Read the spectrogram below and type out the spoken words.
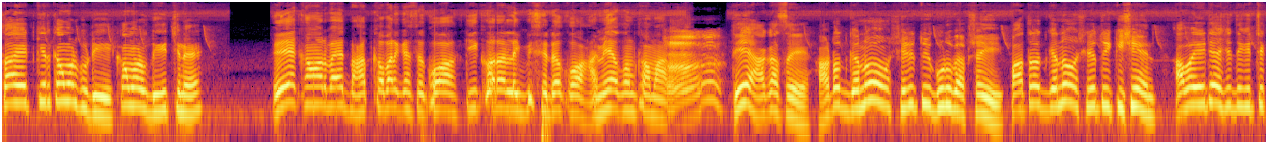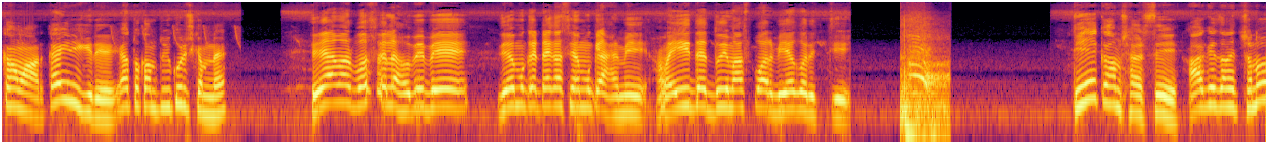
তা এটকের কামার কুটি কামার দিচ্ছি না। এ কামার বাইত ভাত খাবার গেছে ক কি করা লাগবি সেটা ক আমি এখন কামার। তে আগাছে হাটত গেন সেটি তুই গরু ব্যবসায়ী পাত্রত গেন সেটি তুই কিসেন আবার এটা এসে দেখিচ্ছে কামার কাই নাকি রে এত কাম তুই করিস কেমনে? এ আমার বসলে হবে বে যে মুখে টাকা সে মুখে আমি আমার ঈদের দুই মাস পর বিয়ে করেছি তে কাম সারছে? আগে জানিস না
